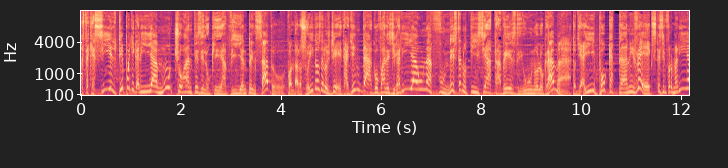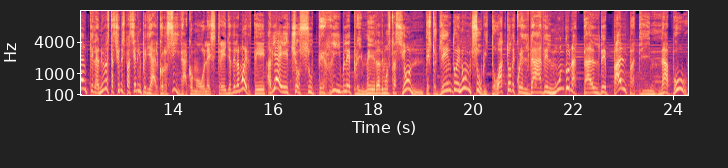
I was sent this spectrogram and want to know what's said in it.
Hasta que así el tiempo llegaría mucho antes de lo que habían pensado, cuando a los oídos de los Jedi en Dagobah les llegaría una funesta noticia a través de un holograma, donde ahí Bo-Katan y Rex les informarían que la nueva estación espacial imperial conocida como la Estrella de la Muerte había había hecho su terrible primera demostración, destruyendo en un súbito acto de crueldad el mundo natal de Palpatine, Naboo.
